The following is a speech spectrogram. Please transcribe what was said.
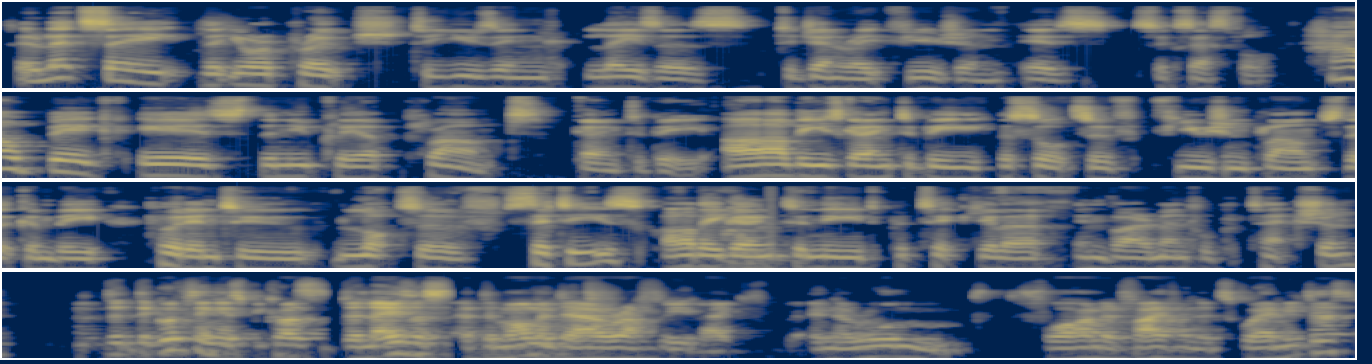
So let's say that your approach to using lasers to generate fusion is successful. How big is the nuclear plant going to be? Are these going to be the sorts of fusion plants that can be put into lots of cities? Are they going to need particular environmental protection? The, the good thing is because the lasers at the moment they are roughly like in a room 400, 500 square meters.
